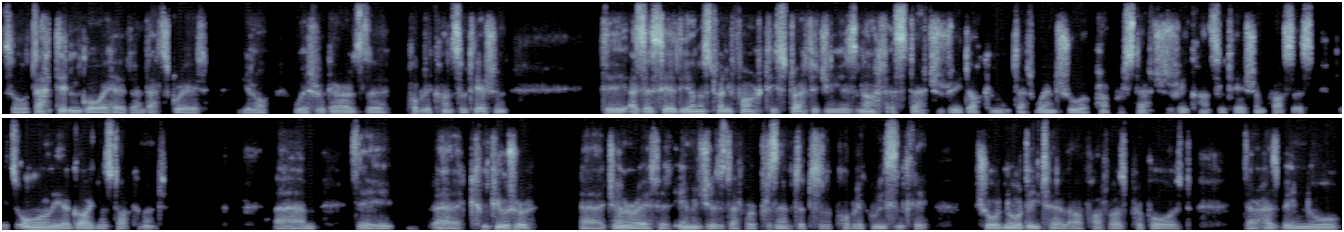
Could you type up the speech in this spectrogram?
So that didn't go ahead, and that's great. You know, with regards to public consultation, the, as I said, the Ennis 2040 strategy is not a statutory document that went through a proper statutory consultation process. It's only a guidance document. Um, the uh, computer uh, generated images that were presented to the public recently showed no detail of what was proposed. There has been no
